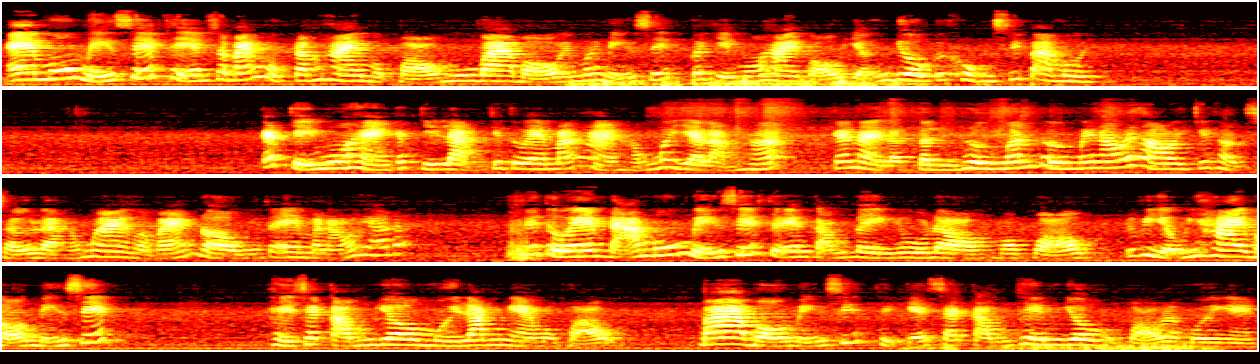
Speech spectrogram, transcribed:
Em muốn miễn ship thì em sẽ bán 120 một bộ, mua 3 bộ em mới miễn ship. Có chị mua hai bộ, dẫn vô cái khung ship 30 các chị mua hàng, các chị làm, chứ tụi em bán hàng không bao giờ làm hết. Cái này là tình thương mến thương mới nói thôi, chứ thật sự là không ai mà bán đồ như tụi em mà nói hết á. Nếu tụi em đã muốn miễn ship, tụi em cộng tiền cho bộ đồ, một bộ. Ví dụ như hai bộ miễn ship, thì sẽ cộng vô 15 ngàn một bộ. Ba bộ miễn ship thì sẽ cộng thêm vô một bộ là 10 ngàn.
